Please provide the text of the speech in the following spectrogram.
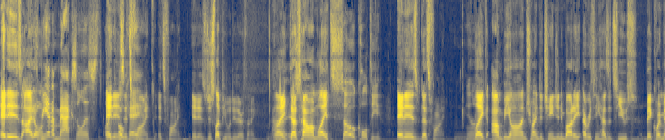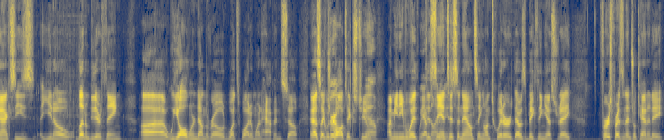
it. Is I don't. Being a maximalist, like, it is. Okay, It's fine. It's fine. It is. Just let people do their thing. Uh, Like it's- that's how I'm like. It's so culty. It is. That's fine. You know? Like I'm beyond trying to change anybody. Everything has its use. Bitcoin maxis, you know, let them do their thing. Uh, we all learn down the road what's what and what happens. So, and that's like with True. politics too. Yeah. I mean, even with have no DeSantis announcing on Twitter, that was a big thing yesterday. First presidential candidate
